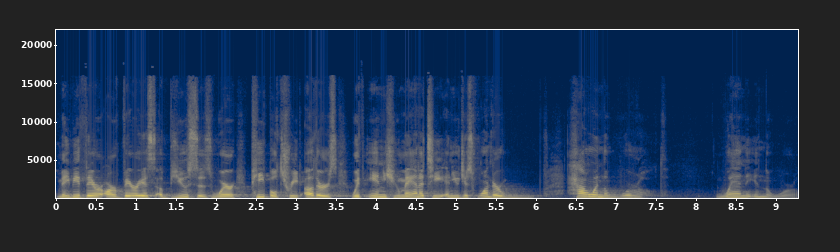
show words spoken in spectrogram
Maybe there are various abuses where people treat others with inhumanity, and you just wonder how in the world, when in the world,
